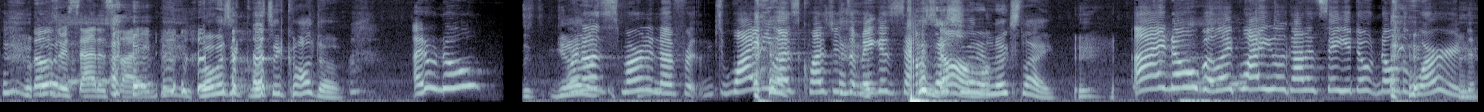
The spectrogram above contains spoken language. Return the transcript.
Those are satisfied. What was it? What's it called though? I don't know. You know, We're not like- smart enough for. Why do you ask questions that make us sound 'cause that's what it looks like. I know, but like, why you gotta say you don't know the word?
